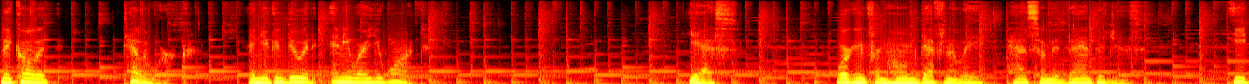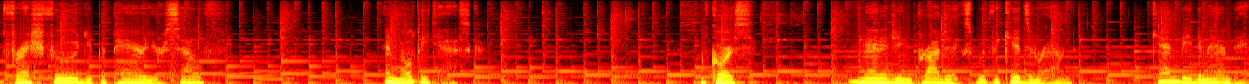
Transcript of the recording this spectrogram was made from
They call it telework, and you can do it anywhere you want. Yes, working from home definitely has some advantages. Eat fresh food you prepare yourself, and multitask. Of course, managing projects with the kids around can be demanding.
